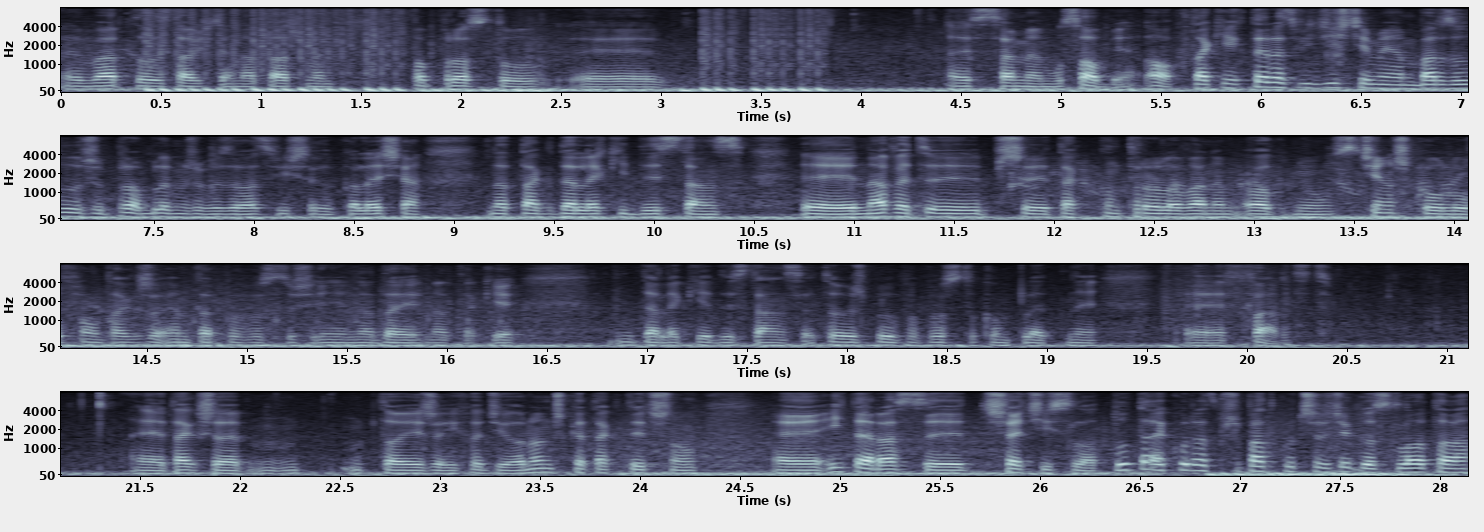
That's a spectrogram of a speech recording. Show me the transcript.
warto zostawić ten attachment po prostu e, samemu sobie. O, tak jak teraz widzicie, miałem bardzo duży problem, żeby załatwić tego kolesia na tak daleki dystans, e, nawet e, przy tak kontrolowanym ogniu z ciężką lufą, także MTAR po prostu się nie nadaje na takie dalekie dystanse. To już był po prostu kompletny e, fart. Także mm, to jeżeli chodzi o rączkę taktyczną. I teraz trzeci slot. Tutaj akurat w przypadku trzeciego slota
